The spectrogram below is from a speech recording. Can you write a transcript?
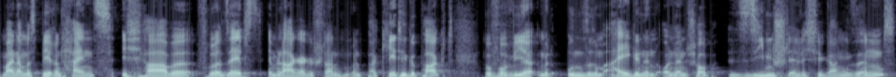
mein Name ist Berend Heinz. Ich habe früher selbst im Lager gestanden und Pakete gepackt, bevor wir mit unserem eigenen Online-Shop siebenstellig gegangen sind.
